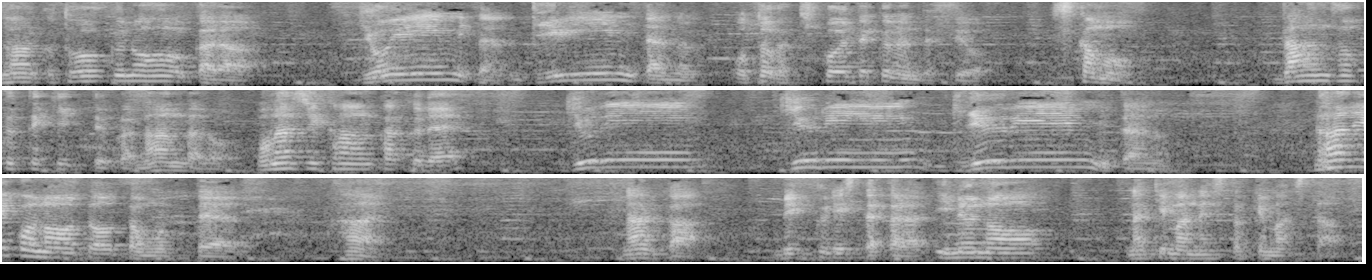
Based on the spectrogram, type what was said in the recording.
なんか遠くの方からギョイーンみたいなギリーンみたいな音が聞こえてくるんですよ。しかも断続的っていうかなんだろう。同じ感覚でギュリーンギュリーンギュリーンみたいな。何この音と思ってはい。なんかびっくりしたから犬の鳴き真似しときました。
